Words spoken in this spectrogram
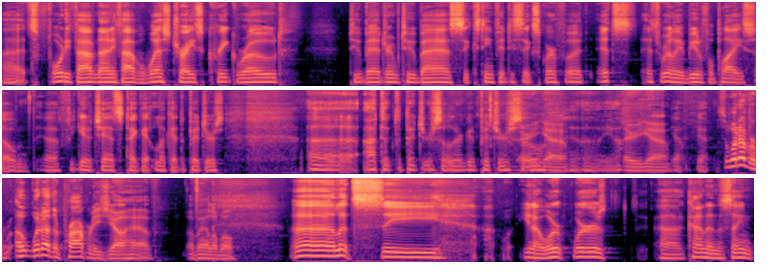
Uh, It's 4595 West Trace Creek Road, two bedroom, two baths, 1656 square foot. It's it's really a beautiful place. So uh, if you get a chance to take a look at the pictures, uh, I took the pictures, so they're good pictures. There so, you go. Uh, yeah. There you go. Yeah, yeah. So, whatever. Uh, what other properties y'all have available? Uh, let's see. You know, we're we're uh, kind of in the same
